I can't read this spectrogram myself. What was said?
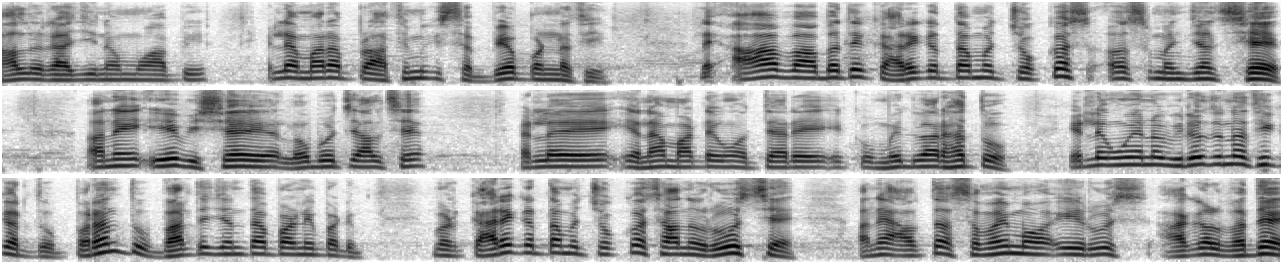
હાલ રાજીનામું આપી. એટલે અમારા પ્રાથમિક સભ્ય પણ નથી. એટલે આ બાબતે કાર્યકર્તામાં ચોક્કસ અસમંજસ છે અને એ વિષય લોબો ચાલશે એટલે એના માટે હું અત્યારે એક ઉમેદવાર હતો. એટલે હું એનો વિરોધ નથી કરતો. પરંતુ ભારતીય જનતા પાર્ટી પાર્ટી. પણ કાર્યકર્તામાં ચોક્કસ આનો રોષ છે અને આવતા સમયમાં એ રોષ આગળ વધે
